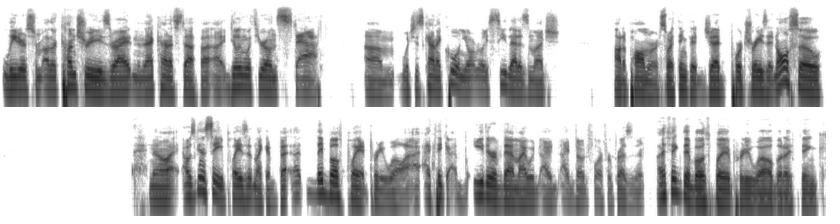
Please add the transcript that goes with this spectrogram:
leaders from other countries right and that kind of stuff uh, uh, dealing with your own staff um which is kind of cool and you don't really see that as much out of palmer. So i think that jed portrays it. And also no i, I was gonna say he plays it in like a be- uh, they both play it pretty well. I, I think uh, either of them i would I'd, I'd vote for for president. I think they both play it pretty well, but I think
